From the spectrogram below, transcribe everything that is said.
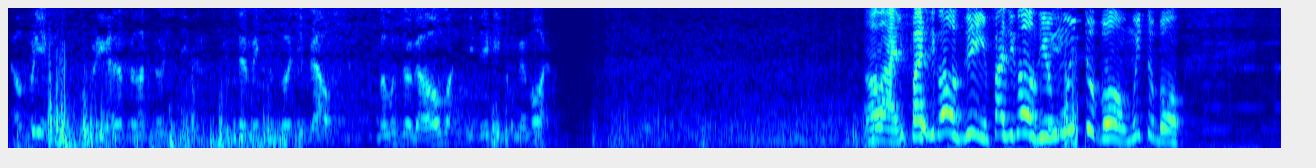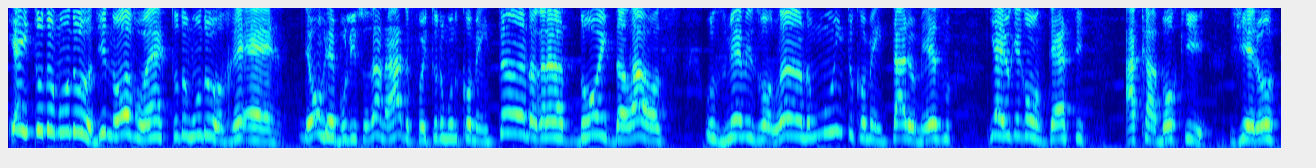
É o primo, obrigado pela torcida. Eu também sou fã de Brawl. Vamos jogar uma e ver quem comemora? Olha lá, ele faz igualzinho, faz igualzinho, muito bom, muito bom. E aí todo mundo, de novo, é, todo mundo é, deu um rebuliço danado, foi todo mundo comentando, a galera doida lá, os, os memes rolando, muito comentário mesmo. E aí o que acontece? Acabou que gerou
